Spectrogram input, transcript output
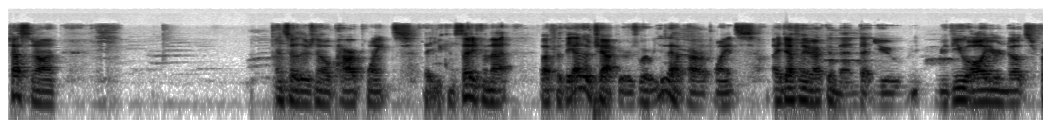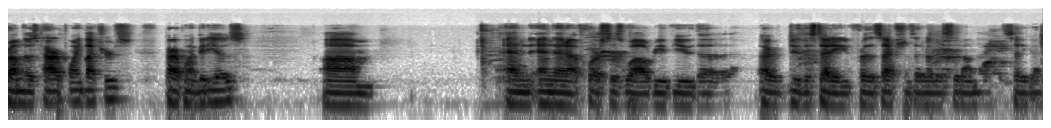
tested on. And so there's no PowerPoints that you can study from that. But for the other chapters where we did have PowerPoints, I definitely recommend that you review all your notes from those PowerPoint lectures, PowerPoint videos. Um, and and then of course as well review the or do the study for the sections that are listed on the study guide.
